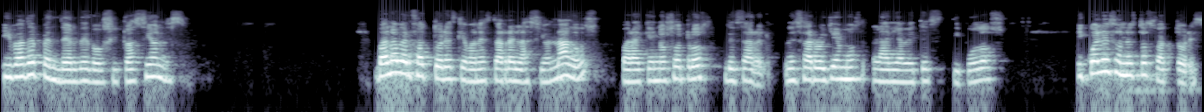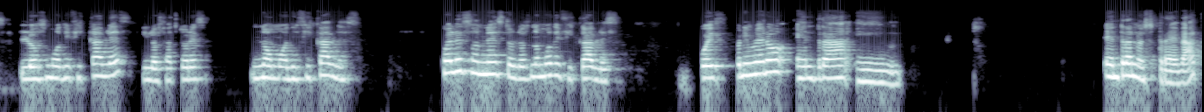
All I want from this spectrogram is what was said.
y va a depender de dos situaciones. Van a haber factores que van a estar relacionados para que nosotros desarrollemos la diabetes tipo 2. ¿Y cuáles son estos factores? Los modificables y los factores no modificables. ¿Cuáles son estos, los no modificables? Pues primero entra, entra nuestra edad,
